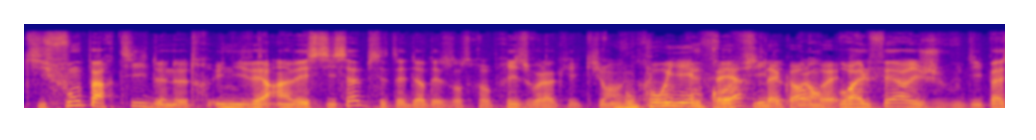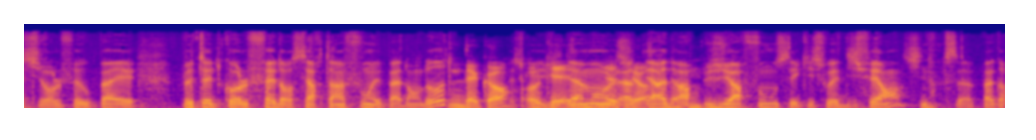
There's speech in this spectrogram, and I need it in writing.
qui font partie de notre univers investissable, c'est-à-dire des entreprises voilà, qui, ont vous pourriez le faire, d'accord On pourrait le faire et je ne vous dis pas si on le fait ou pas. Et peut-être qu'on le fait dans certains fonds et pas dans d'autres. D'accord. évidemment, l'intérêt d'avoir plusieurs fonds, c'est qu'ils soient différents, sinon ça va pas de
